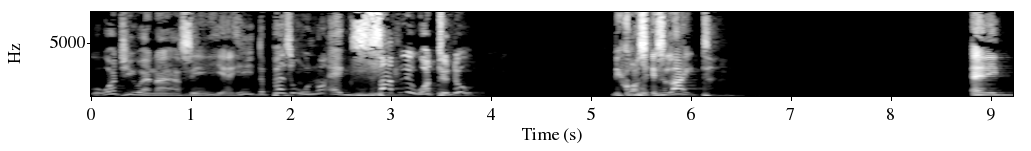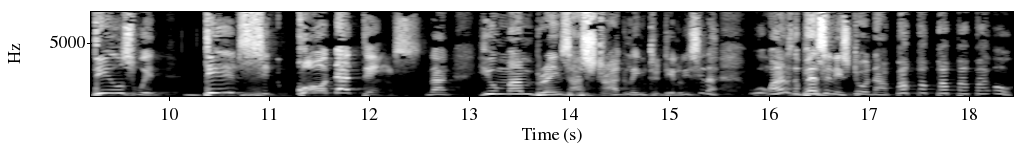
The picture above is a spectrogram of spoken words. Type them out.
what you and I are seeing here. He, the person will know exactly what to do because it's light. And it deals with deep coded things that human brains are struggling to deal with. You see that once the person is told that, papa, papa, papa, oh,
